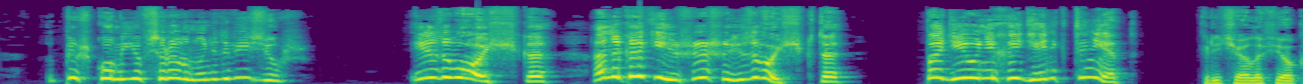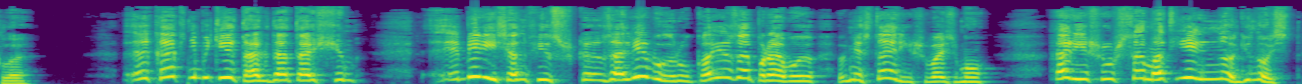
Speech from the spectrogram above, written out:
— Пешком ее все равно не довезешь. — Извозчика? А на какие шиши извозчик-то? Поди, у них и денег-то нет, — кричала Фекла. — Как-нибудь и так дотащим. Э, берись, Анфисушка, за левую руку, а я за правую, вместо Ариш возьму. Ариша уж сама еле ноги носит,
